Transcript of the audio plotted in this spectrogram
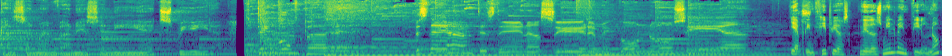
cansa, no envanece ni expira. Tengo un padre, desde antes de nacer me conocía. Y a principios de 2021,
